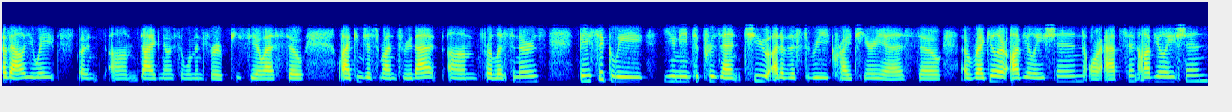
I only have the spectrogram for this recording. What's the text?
evaluate and um, diagnose a woman for PCOS. So I can just run through that um, for listeners. Basically, you need to present two out of the three criteria. So a regular ovulation or absent ovulation,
